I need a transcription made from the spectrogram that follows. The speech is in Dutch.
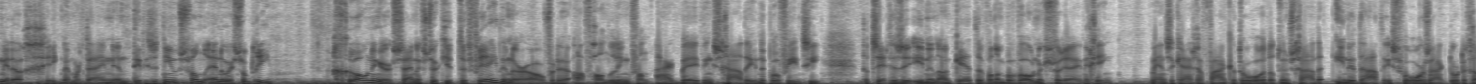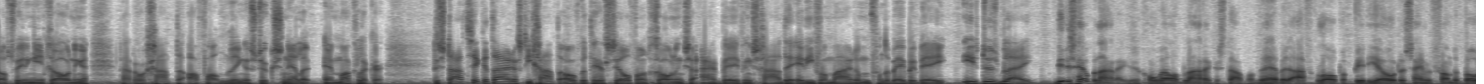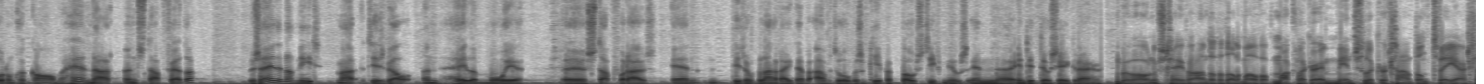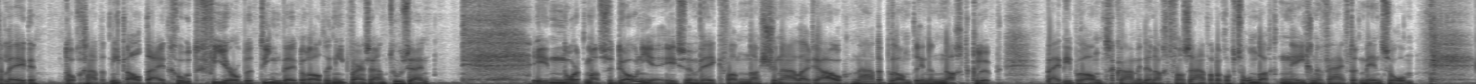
Goedemiddag, ik ben Martijn en dit is het nieuws van NOS op 3. Groningers zijn een stukje tevredener over de afhandeling van aardbevingsschade in de provincie. Dat zeggen ze in een enquête van een bewonersvereniging. Mensen krijgen vaker te horen dat hun schade inderdaad is veroorzaakt door de gaswinning in Groningen. Daardoor gaat de afhandeling een stuk sneller en makkelijker. De staatssecretaris die gaat over het herstel van Groningse aardbevingsschade, Eddy van Marum van de BBB, is dus blij. Dit is heel belangrijk. Dit is gewoon wel een belangrijke stap. Want we hebben de afgelopen periode zijn we van de bodem gekomen hè, naar een stap verder. We zijn er nog niet, maar het is wel een hele mooie uh, stap vooruit. En het is ook belangrijk dat we af en toe ook eens een keer wat positief nieuws in, uh, in dit dossier krijgen. Bewoners geven aan dat het allemaal wat makkelijker en menselijker gaat dan twee jaar geleden. Toch gaat het niet altijd goed. Vier op de tien weet nog altijd niet waar ze aan toe zijn. In Noord-Macedonië is een week van nationale rouw na de brand in een nachtclub. Bij die brand kwamen in de nacht van zaterdag op zondag 59 mensen om.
